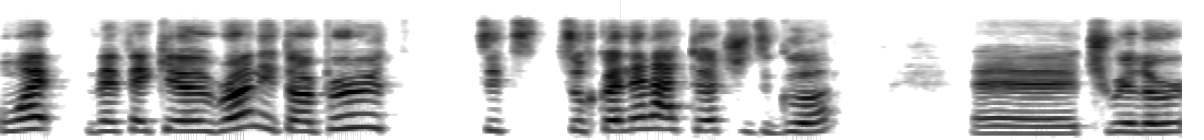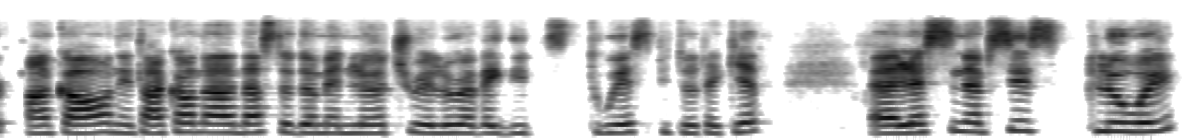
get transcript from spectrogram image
Ouais, ben fait que Ron est un peu. Tu, tu- tu reconnais la touch du gars. Euh, thriller encore. On est encore dans, dans ce domaine-là. Thriller avec des petits twists puis tout le kit. Euh, le synopsis Chloé,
